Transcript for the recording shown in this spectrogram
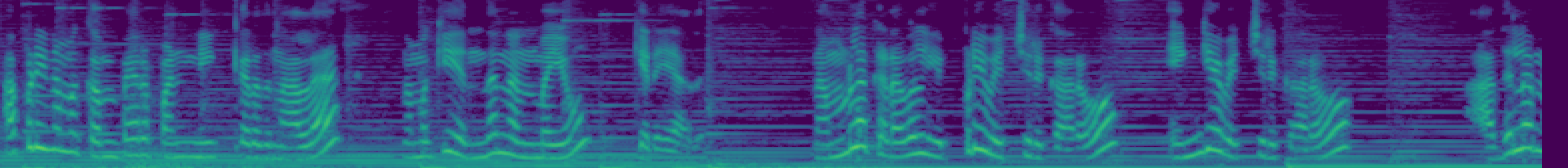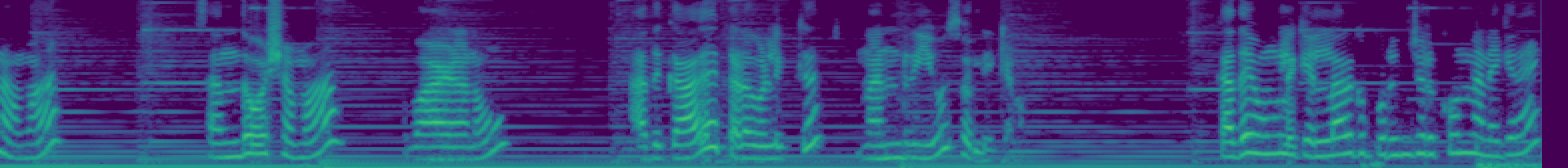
அப்படி நம்ம கம்பேர் பண்ணிக்கிறதுனால நமக்கு எந்த நன்மையும் கிடையாது. நம்மளை கடவுள் எப்படி வச்சிருக்காரோ எங்கே வச்சிருக்காரோ அதில் நாம் சந்தோஷமாக வாழணும். அதுக்காக கடவுளுக்கு நன்றியும் சொல்லிக்கணும். கதை உங்களுக்கு எல்லாருக்கும் புரிஞ்சிருக்கும்னு நினைக்கிறேன்.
